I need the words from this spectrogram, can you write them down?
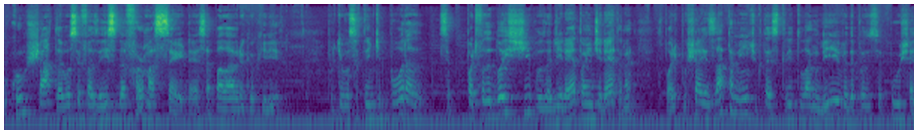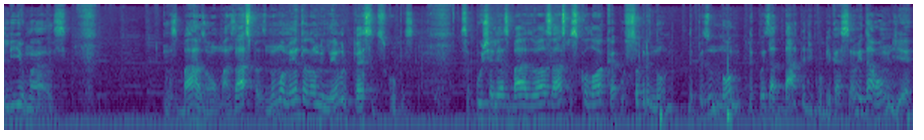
o quão chato é você fazer isso da forma certa. Essa é a palavra que eu queria. Porque você tem que pôr a. Você pode fazer dois tipos, a direta ou a indireta, né? pode puxar exatamente o que está escrito lá no livro, depois você puxa ali umas, umas barras ou umas aspas. No momento eu não me lembro, peço desculpas. Você puxa ali as barras ou as aspas, coloca o sobrenome, depois o nome, depois a data de publicação e da onde é.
